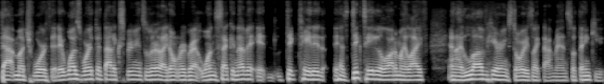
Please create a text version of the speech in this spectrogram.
that much worth it. It was worth it. That experience was worth it. I don't regret one second of it. It dictated, it has dictated a lot of my life. And I love hearing stories like that, man. So thank you.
